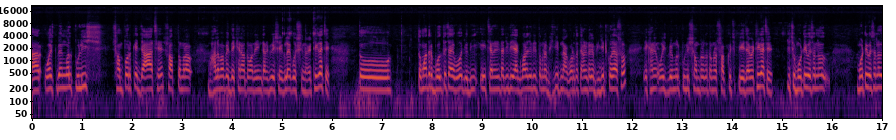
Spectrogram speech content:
আর ওয়েস্ট বেঙ্গল পুলিশ সম্পর্কে যা আছে সব তোমরা ভালোভাবে দেখে নাও তোমাদের ইন্টারভিউ সেগুলোই কোশ্চেন হয়, ঠিক আছে? তো তোমাদের বলতে চাইব, যদি এই চ্যানেলটা যদি একবার যদি তোমরা ভিজিট না করো, তো চ্যানেলটাকে ভিজিট করে আসো। এখানে ওয়েস্ট বেঙ্গল পুলিশ সম্পর্কে তোমরা সব কিছু পেয়ে যাবে, ঠিক আছে? কিছু মোটিভেশনাল মোটিভেশনাল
